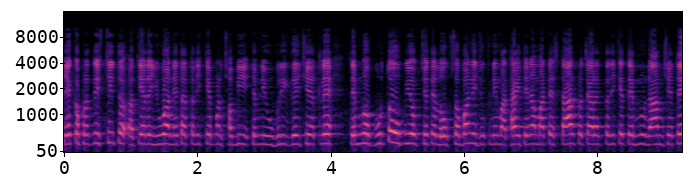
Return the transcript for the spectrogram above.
એક પ્રતિષ્ઠિત અત્યારે યુવા નેતા તરીકે પણ છબી તેમની ઉભરી ગઈ છે. એટલે તેમનો પૂરતો ઉપયોગ છે તે લોકસભાની ચૂંટણીમાં થાય તેના માટે સ્ટાર પ્રચારક તરીકે તેમનું નામ છે તે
